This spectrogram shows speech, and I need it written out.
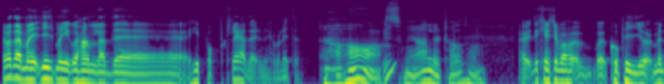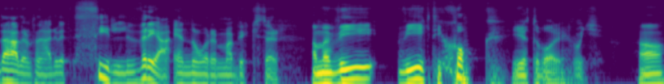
Det var där man, dit man gick och handlade eh, hiphop-kläder när jag var liten. Jaha, Mm. som jag aldrig talat om. Ja, Det kanske var eh, kopior, men där hade de såna här, du vet, silvriga, enorma byxor. Ja men vi, vi gick till Chock i Göteborg. Oj. Ja.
